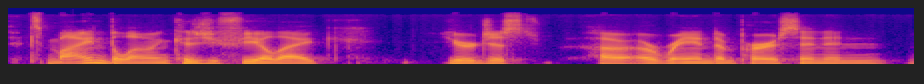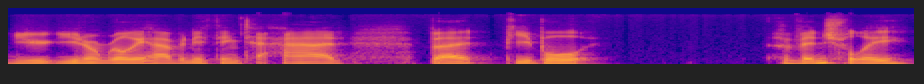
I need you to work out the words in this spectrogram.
it's mind blowing because you feel like you're just a, a random person and you you don't really have anything to add, but people eventually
